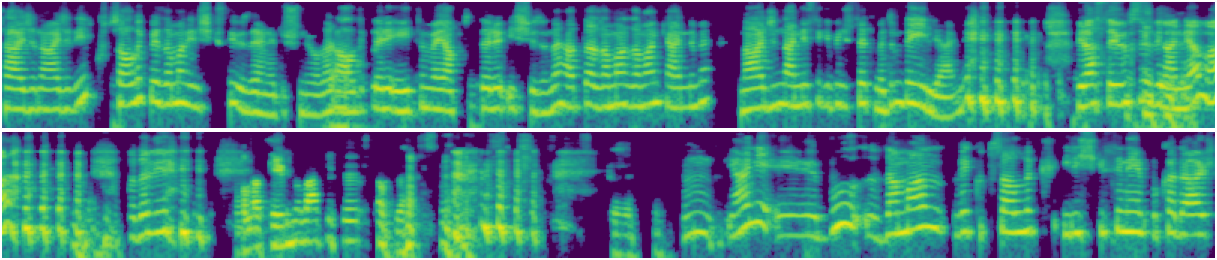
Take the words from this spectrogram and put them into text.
Sadece Naci değil, kutsallık ve zaman ilişkisi üzerine düşünüyorlar. Evet. Aldıkları eğitim ve yaptıkları iş yüzünden. Hatta zaman zaman kendimi Naci'nin annesi gibi hissetmedim değil yani. Biraz sevimsiz bir anne ama o da bir... Valla kişi hmm, Yani e, bu zaman ve kutsallık ilişkisini bu kadar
